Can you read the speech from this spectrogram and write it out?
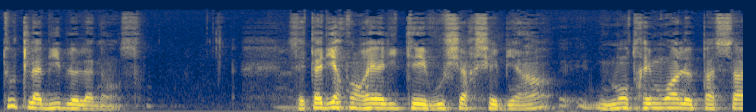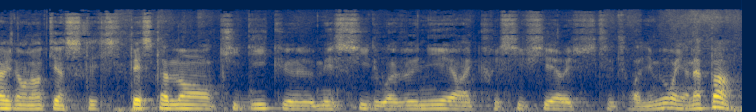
toute la Bible l'annonce. C'est-à-dire qu'en réalité, vous cherchez bien, montrez-moi le passage dans l'Ancien Testament qui dit que le Messie doit venir, être crucifié, ressusciter le troisième jour, il n'y en a pas.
